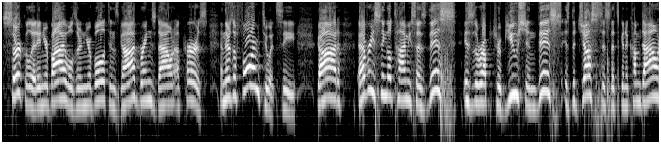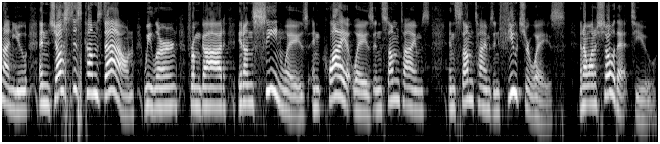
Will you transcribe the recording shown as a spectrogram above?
circle it in your Bibles or in your bulletins. God brings down a curse. And there's a form to it, see. God, every single time He says, This is the retribution, this is the justice that's going to come down on you. And justice comes down, we learn from God, in unseen ways, in quiet ways, and sometimes, and sometimes in future ways. And I want to show that to you.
